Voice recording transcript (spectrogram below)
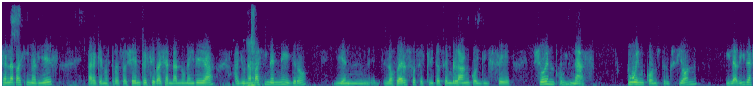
ya en la página 10, para que nuestros oyentes se vayan dando una idea, hay una página en negro y en los versos escritos en blanco y dice, yo en ruinas tú en construcción y la vida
